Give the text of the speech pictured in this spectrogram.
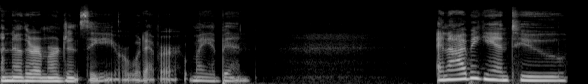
another emergency or whatever it may have been. And I began to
